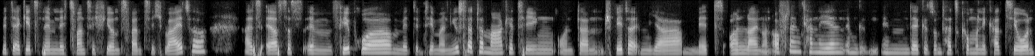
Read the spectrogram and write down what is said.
Mit der geht es nämlich 2024 weiter. Als erstes im Februar mit dem Thema Newsletter Marketing und dann später im Jahr mit Online- und Offline-Kanälen in der Gesundheitskommunikation.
